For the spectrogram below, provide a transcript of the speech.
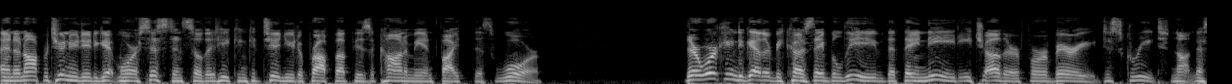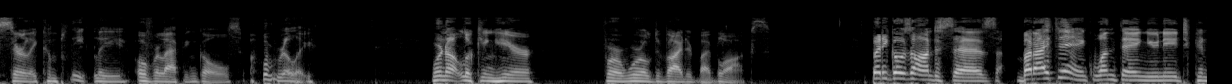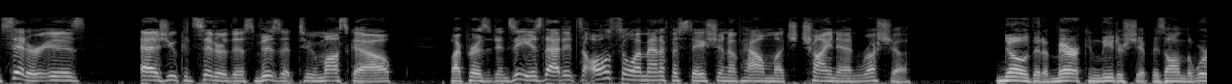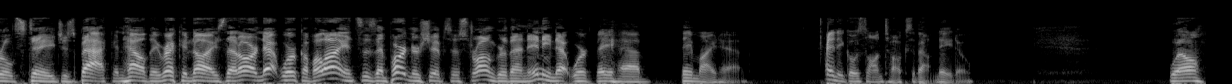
and an opportunity to get more assistance so that he can continue to prop up his economy and fight this war. They're working together because they believe that they need each other for very discrete, not necessarily completely overlapping goals. Oh, really? We're not looking here for a world divided by blocks. But he goes on to says, but I think one thing you need to consider is, as you consider this visit to Moscow by President Xi, is that it's also a manifestation of how much China and Russia know that American leadership is on the world stage, is back, and how they recognize that our network of alliances and partnerships is stronger than any network they have, they might have. And he goes on, talks about NATO. Well,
